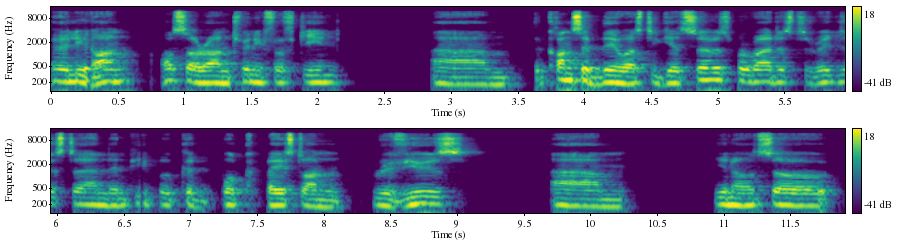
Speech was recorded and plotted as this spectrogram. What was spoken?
early on, also around 2015. Um, the concept there was to get service providers to register and then people could book based on reviews. Um, you know, so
